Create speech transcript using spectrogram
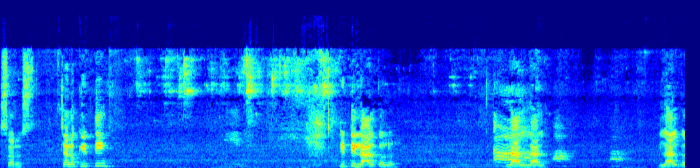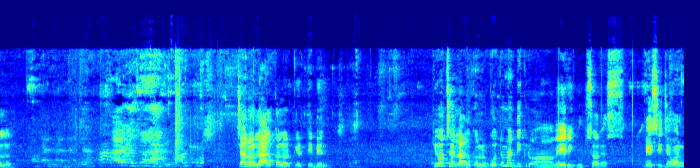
સરસ. ચાલો, કીર્તિ. કીર્તિ, લાલ કલર. લાલ લાલ. લાલ કલર. ચાલો, લાલ કલર, કીર્તિબેન. કયો છે લાલ કલર? ગોતમાં દીકરો? હા વેરી ગુડ સરસ. બેસી જાવ હાલો.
